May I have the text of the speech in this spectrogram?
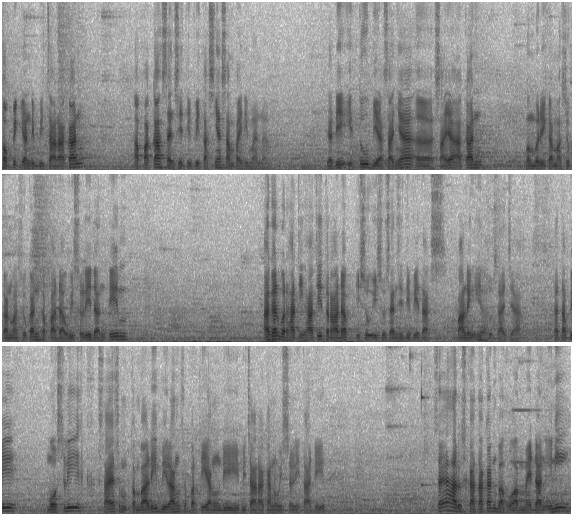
topik yang dibicarakan, apakah sensitivitasnya sampai di mana? Jadi itu biasanya eh, saya akan memberikan masukan-masukan kepada Wesley dan tim agar berhati-hati terhadap isu-isu sensitivitas. Paling Iya. itu saja. Tetapi mostly saya kembali bilang seperti yang dibicarakan Wesley tadi. Saya harus katakan bahwa Medan ini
